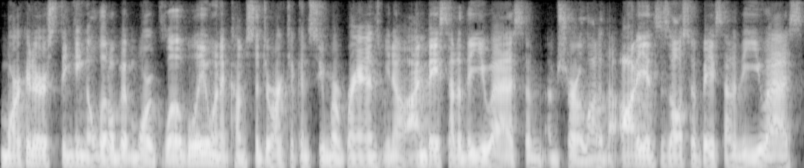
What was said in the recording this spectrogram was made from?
marketers thinking a little bit more globally when it comes to direct to consumer brands. You know, I'm based out of the US. I'm, I'm, sure a lot of the audience is also based out of the US.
